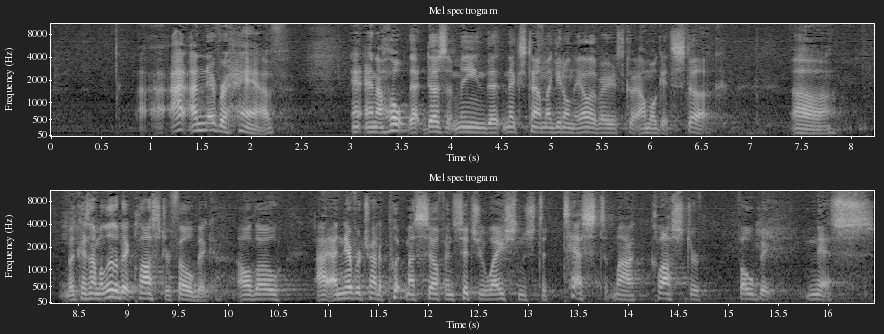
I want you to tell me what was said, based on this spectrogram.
I, I, never have, and, and, I hope that doesn't mean that next time I get on the elevator, I'm gonna get stuck, uh, because I'm a little bit claustrophobic. Although I, I never try to put myself in situations to test my claustrophobicness.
